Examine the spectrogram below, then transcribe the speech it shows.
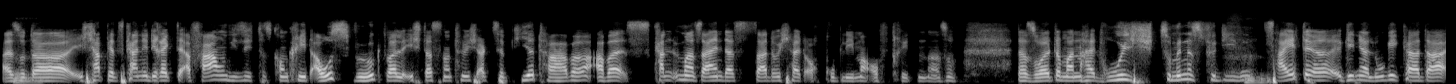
Also mhm. da, ich habe jetzt keine direkte Erfahrung, wie sich das konkret auswirkt, weil ich das natürlich akzeptiert habe. Aber es kann immer sein, dass dadurch halt auch Probleme auftreten. Also da sollte man halt ruhig, zumindest für die mhm. Zeit der Genealogiker, da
